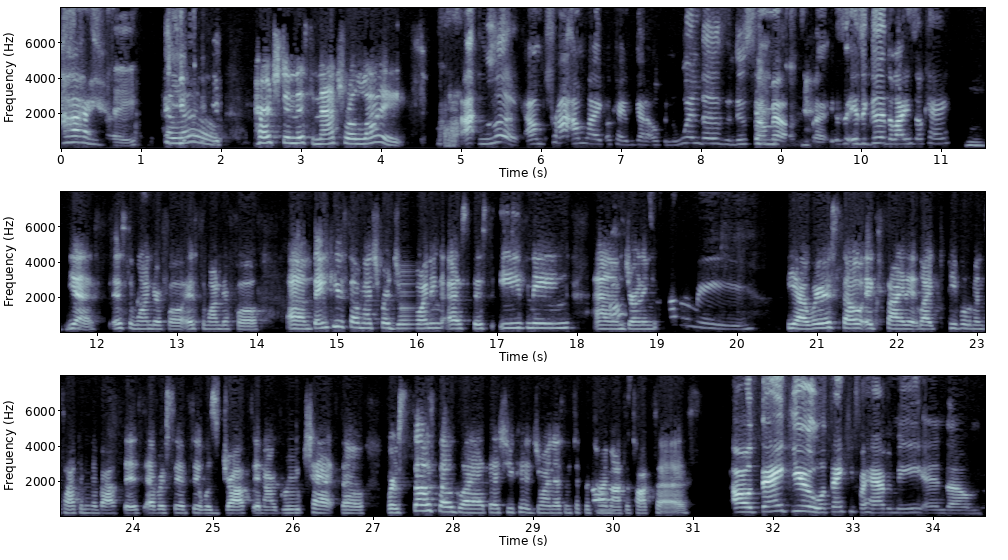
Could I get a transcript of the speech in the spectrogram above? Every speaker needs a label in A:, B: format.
A: Hi.
B: Hey.
C: Hello. Perched in this natural light.
A: I, look, I'm trying. I'm like, okay, we gotta open the windows and do something else. But is, is it good? The lighting's okay?
C: Yes, it's wonderful. It's wonderful. Um, thank you so much for joining us this evening. Um,
A: Oh,
C: joining,
A: having me.
C: yeah, we're so excited. Like people have been talking about this ever since it was dropped in our group chat. So we're so so glad that you could join us and took the time out to talk to us.
A: Oh, thank you. Well, thank you for having me. And um,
